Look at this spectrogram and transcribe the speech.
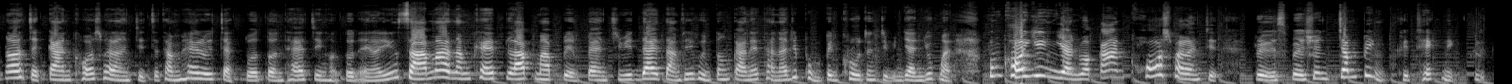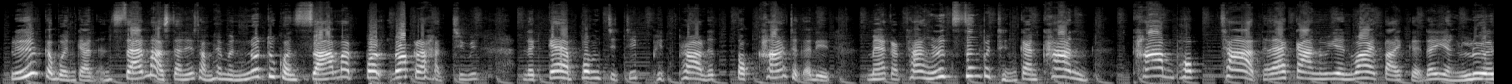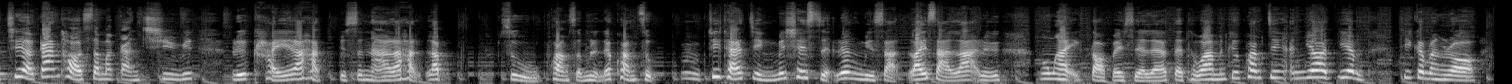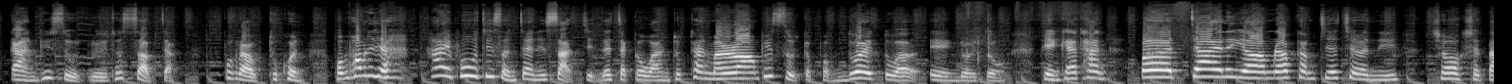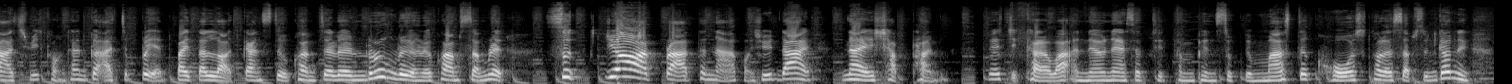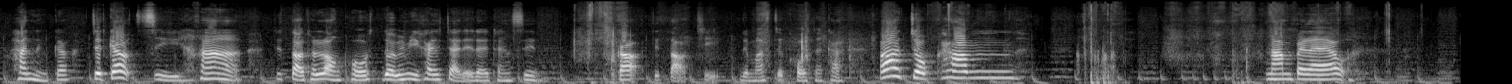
นอกจากการโค้ชพลังจิตจะทำให้รู้จักตัวตนแท้จริงของตนเองแล้วยังสามารถนำเคล็ดลับมาเปลี่ยนแปลงชีวิตได้ตามที่คุณต้องการในฐานะที่ผมเป็นครูทางจิตวิญญาณยุคใหม่ผมขอยืนยันว่าการโค้ชพลังจิต หรือ spiritual jumping คือเทคนิค หรือกระบวนการอันแสนมหัศจรรย์ที่ทำให้มนุษย์ทุกคนสามารถปลดล็อกรหัสชีวิต และแก้ปมจิตที่ผิดพลาดและตกค้างจากอดีต แม้กระทั่งลึกซึ้งไปถึงการข้าม ข้ามภพชาติ และการเวียนว่ายตายเกิดได้อย่างเหลือเชื่อ การถอดสมการชีวิต หรือไขรหัสปริศนารหัสลับสู่ความสำเร็จและความสุขที่แท้จริงไม่ใช่เสือเรื่องมีสาระไร้สาระหรืองมงายอีกต่อไปเสียแล้ว แต่ทว่ามันคือความจริงอันยอดเยี่ยมที่กำลังรอการพิสูจน์หรือทดสอบจากพวกเราทุกคน ผมพร้อมที่จะให้ผู้ที่สนใจในศาสตร์จิตและจักรวาลทุกท่านมาลองพิสูจน์กับผมด้วยตัวเองโดยตรง เพียงแค่ท่าน เปิดใจและยอมรับคำเชื้อเชิญนี้ โชคชะตาชีวิตของท่านก็อาจจะเปลี่ยนไปตลอดการสู่ความเจริญรุ่งเรืองและความสำเร็จสุดยอดปรารถนาของชีวิตได้ในฉับพลัน ด้วยจิตคารวะอันแน่วแน่สถิตทำเพ็ญสุข The Master Coach โทรศัพท์ 0 9 1 5 1 9 7 9 4 5 ติดต่อทดลองโค้ชโดยไม่มีค่าใช้จ่ายใดๆทั้งสิ้น ก็ติดต่อที่ The Master Coach นะคะ ก็จบคำ นำไปแล้ว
